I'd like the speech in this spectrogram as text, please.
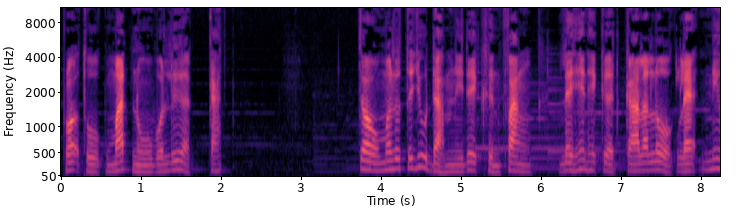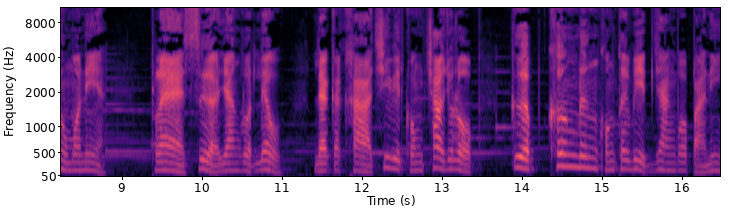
เพราะถูกมัดหนูบนเรือกัด เจ้ามรุตยูดำนี้ได้ขึ้นฟัง และเห็นให้เกิดกาลโลกและนิวโมเนีย แพร่เสื้ออย่างรวดเร็ว และกระขาชีวิตของชาวยุโรปเกือบครึ่งหนึ่งของทวีปอย่างบอปานี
